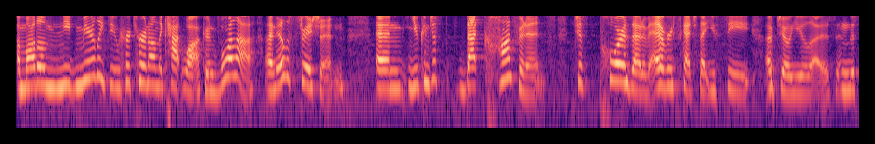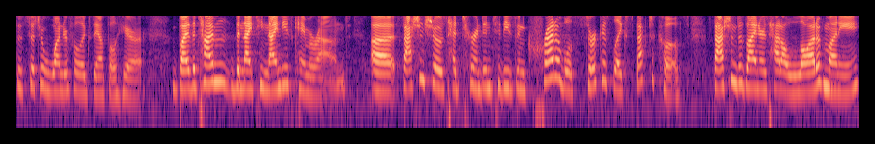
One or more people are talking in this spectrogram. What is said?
A model need merely do her turn on the catwalk, and voila, an illustration. And you can just, that confidence just pours out of every sketch that you see of Joe Eula's. And this is such a wonderful example here. by the time the 1990s came around, uh, fashion shows had turned into these incredible circus like spectacles. Fashion designers had a lot of money.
